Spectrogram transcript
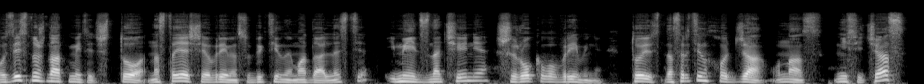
Вот здесь нужно отметить, что настоящее время субъективной модальности имеет значение широкого времени. То есть Насратин Ходжа у нас не сейчас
